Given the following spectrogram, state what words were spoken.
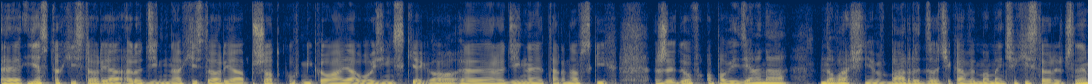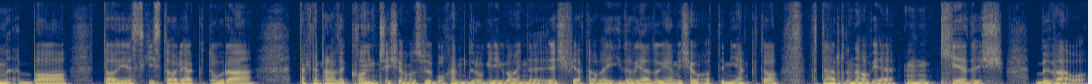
E, jest to historia rodzinna, historia przodków Mikołaja Łozińskiego, rodziny tarnowskich Żydów, opowiedziana, no właśnie, w bardzo ciekawym momencie historycznym, bo to jest historia, która tak naprawdę kończy się z wybuchem II wojny światowej i dowiadujemy się o tym, jak to w Tarnowie mm, kiedyś bywało.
